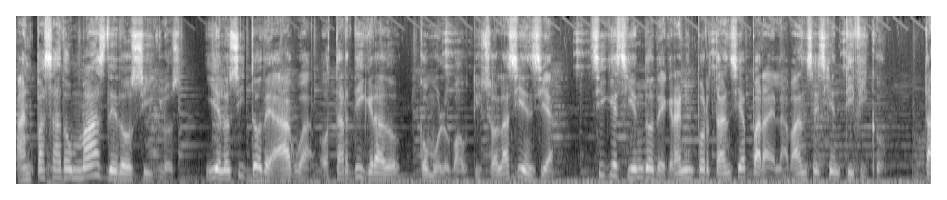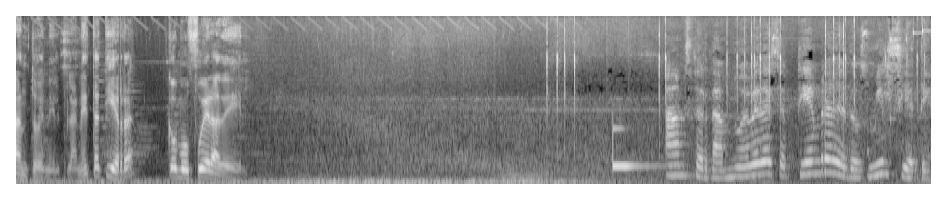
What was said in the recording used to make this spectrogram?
Han pasado más de dos siglos y el osito de agua o tardígrado, como lo bautizó la ciencia, sigue siendo de gran importancia para el avance científico, tanto en el planeta Tierra como fuera de él. Ámsterdam, 9 de septiembre de 2007.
